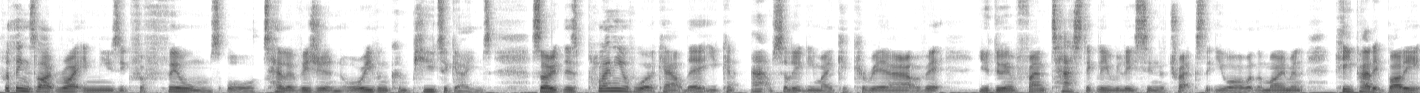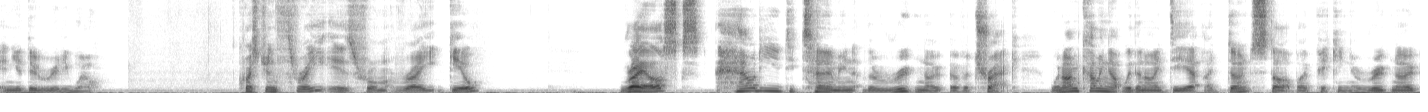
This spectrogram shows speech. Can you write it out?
for things like writing music for films or television or even computer games. So there's plenty of work out there. You can absolutely make a career out of it. You're doing fantastically releasing the tracks that you are at the moment. Keep at it, buddy, and you do really well. Question three is from Ray Gill. Ray asks, How do you determine the root note of a track? When I'm coming up with an idea, I don't start by picking a root note,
